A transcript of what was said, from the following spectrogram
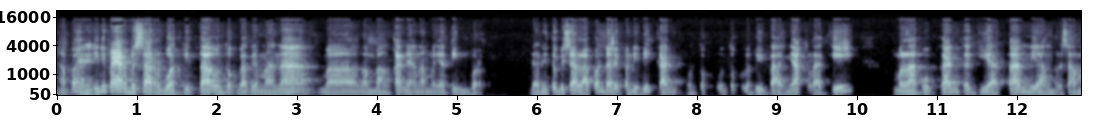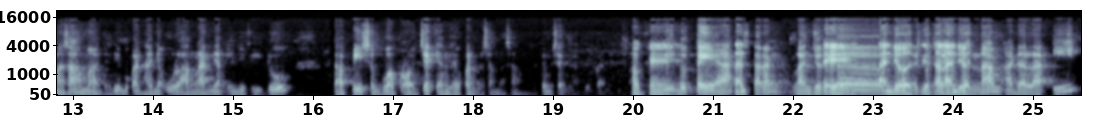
apa oke. ini PR besar buat kita untuk bagaimana mengembangkan yang namanya teamwork. Dan itu bisa dilakukan dari pendidikan untuk untuk lebih banyak lagi melakukan kegiatan yang bersama-sama. Jadi bukan hanya ulangan yang individu, tapi sebuah proyek yang dilakukan bersama-sama. Itu bisa dilakukan. Oke. Jadi itu T ya. Lan- Sekarang lanjut T. ke Lanjut, kita lanjut. Keenam adalah I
